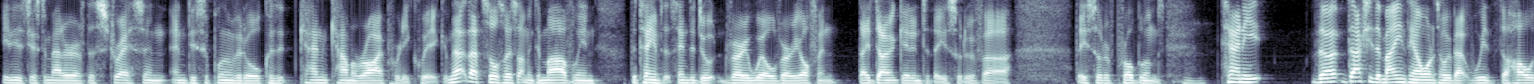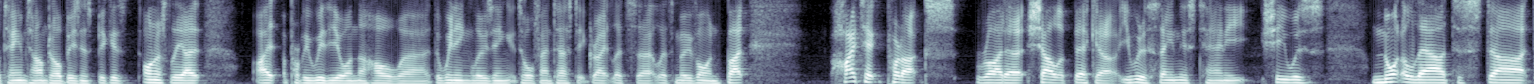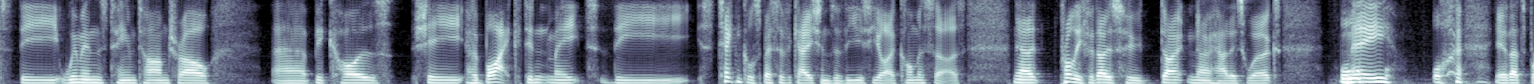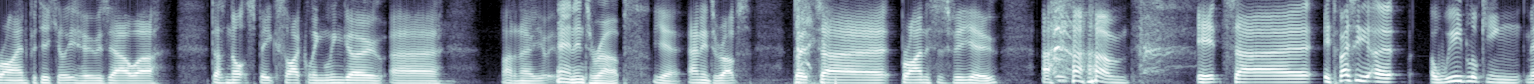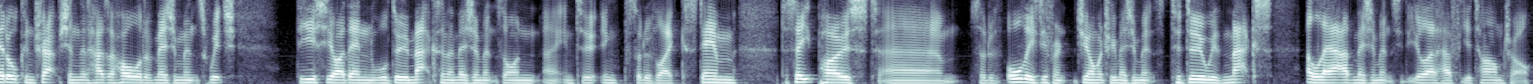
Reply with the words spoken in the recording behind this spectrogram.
it is just a matter of the stress and, and discipline of it all because it can come awry pretty quick. And that, that's also something to marvel in the teams that seem to do it very well very often. They don't get into these sort of uh, these sort of problems. Tanny, the, the actually the main thing I want to talk about with the whole team time trial business because honestly I. I, I'm probably with you on the whole uh, the winning losing. It's all fantastic, great. Let's uh, let's move on. But Hitec Products writer Charlotte Becker, you would have seen this, Tanny. She was not allowed to start the women's team time trial uh, because she her bike didn't meet the technical specifications of the UCI commissars. Now, probably for those who don't know how this works, all- Me. or, yeah, that's Brian, particularly, who is our uh, does not speak cycling lingo. Uh, I don't know. And interrupts. yeah, and interrupts. But uh, Brian, this is for you. Um, it's uh, it's basically a, a weird looking metal contraption that has a whole lot of measurements, which the UCI then will do maximum measurements on uh, into in sort of like stem to seat post, um, sort of all these different geometry measurements to do with max allowed measurements that you're allowed to have for your time trial,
